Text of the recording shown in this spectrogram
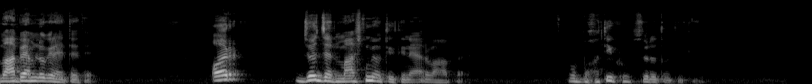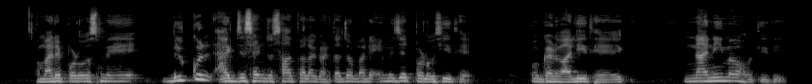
वहाँ पे हम लोग रहते थे। और जो जन्माष्टमी होती थी ना यार वहाँ पर, वो बहुत ही खूबसूरत होती थी। हमारे पड़ोस में बिल्कुल एडजस्टेंट जो साथ वाला घर था, जो हमारे इमीजिएट पड़ोसी थे, वो गढ़वाली थे, एक नानी माँ होती थी।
